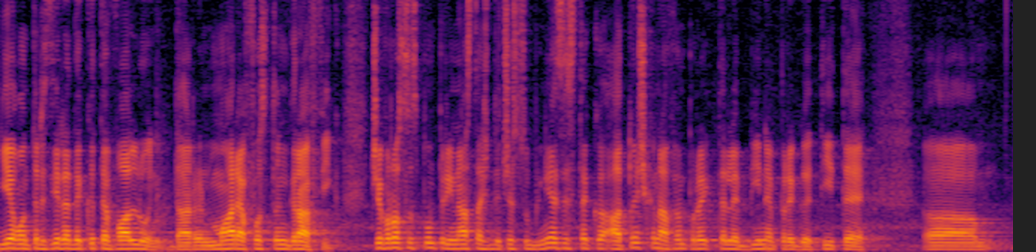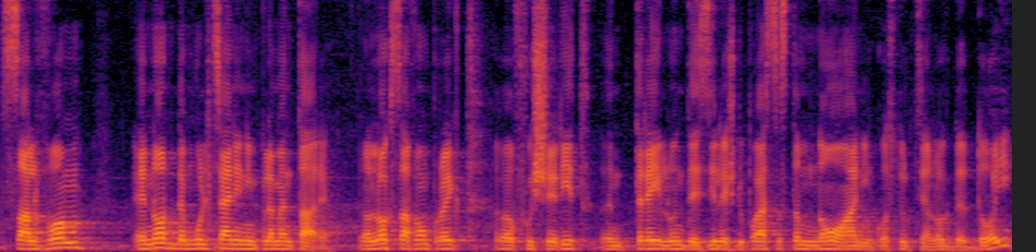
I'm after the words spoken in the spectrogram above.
e o întârziere de câteva luni, dar în mare a fost în grafic. Ce vreau să spun prin asta și de ce subliniez este că atunci când avem proiectele bine pregătite, salvăm enorm de mulți ani în implementare. În loc să avem un proiect uh, fușerit în 3 luni de zile și după aceea să stăm 9 ani în construcție în loc de 2,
